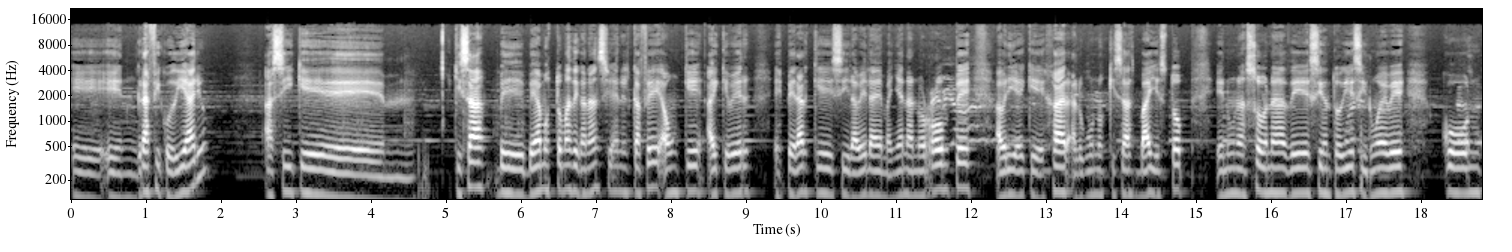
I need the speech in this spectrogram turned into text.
en gráfico diario. Así que Quizás veamos tomas de ganancia en el café, aunque hay que ver, esperar que si la vela de mañana no rompe, habría que dejar algunos quizás buy stop en una zona de 119 con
